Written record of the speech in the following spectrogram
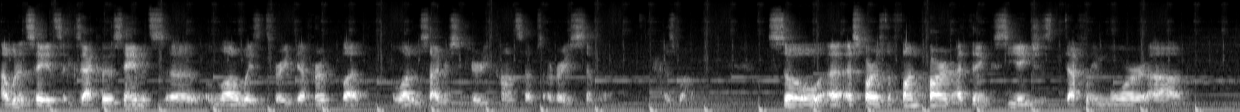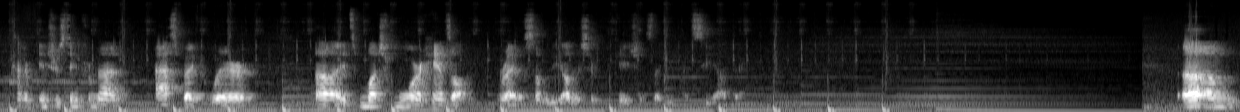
I wouldn't say it's exactly the same. It's uh, a lot of ways it's very different, but a lot of the cybersecurity concepts are very similar as well. So uh, as far as the fun part, I think CEH is definitely more uh, kind of interesting from that aspect where uh, it's much more hands-on, right, as some of the other certifications that you can see out there. Um,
